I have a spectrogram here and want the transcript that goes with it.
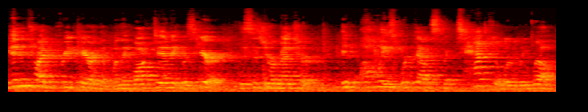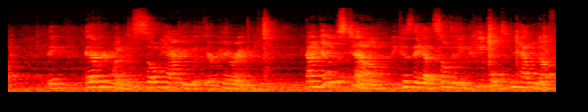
we didn't try to prepare them. When they walked in, it was here, this is your mentor. It always worked out spectacularly well. They, everyone was so happy with their pairing. Now Youngstown, because they had so many people, didn't have enough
